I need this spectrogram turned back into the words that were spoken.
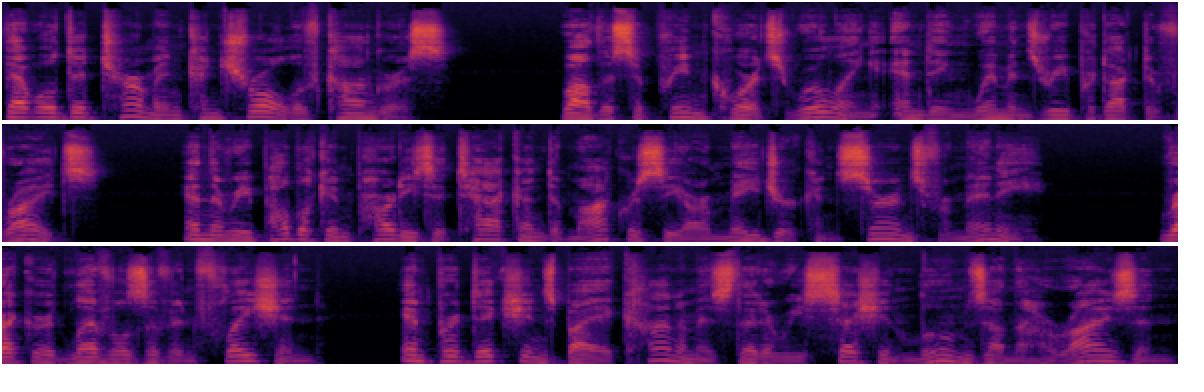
that will determine control of Congress. While the Supreme Court's ruling ending women's reproductive rights and the Republican Party's attack on democracy are major concerns for many, record levels of inflation and predictions by economists that a recession looms on the horizon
